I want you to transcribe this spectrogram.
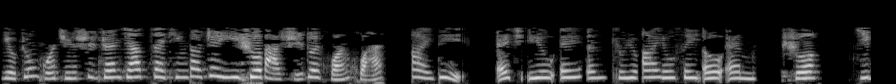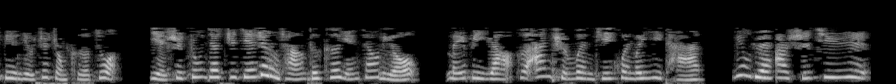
有中国军事专家在听到这一说法时，对环环 i d h u a n q u i u c o m 说，即便有这种合作，也是中加之间正常的科研交流，没必要和安全问题混为一谈。六月二十七日，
